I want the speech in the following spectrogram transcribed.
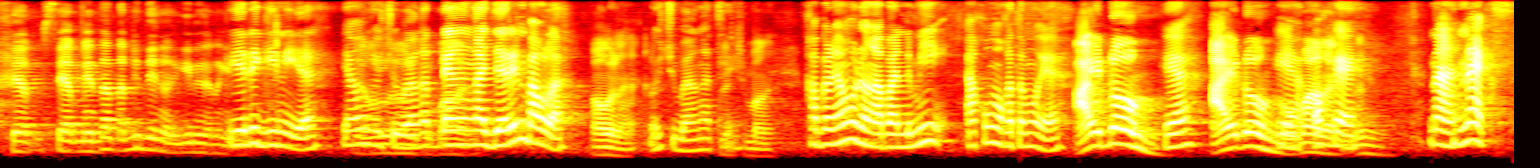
Siap, siap minta tapi dia nggak gini. nggak Iya dia gini ya, yang Ya lucu Allah, banget. lucu Yang ngajarin Paula, lah. lucu banget sih. Lucu banget. Kapan kamu udah gak pandemi, aku mau ketemu ya. Ayo dong. Ya. Ayo dong. Mau oke. banget. Nah, next,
